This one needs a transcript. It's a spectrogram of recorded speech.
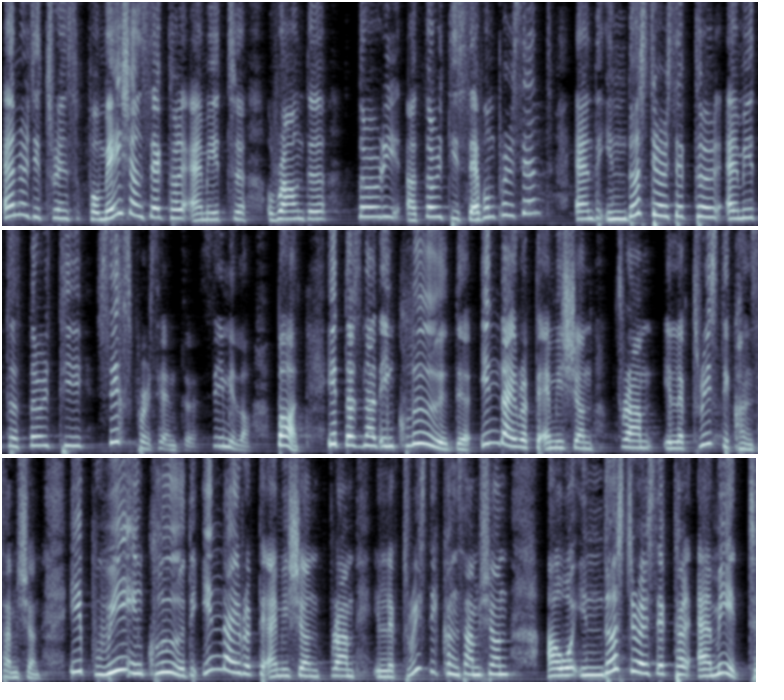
energy transformation sector emits around 30, uh, 37%, and the industrial sector emit 36%, similar. But it does not include indirect emission from electricity consumption. If we include indirect emission from electricity consumption, our industrial sector emit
